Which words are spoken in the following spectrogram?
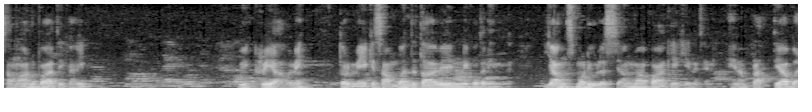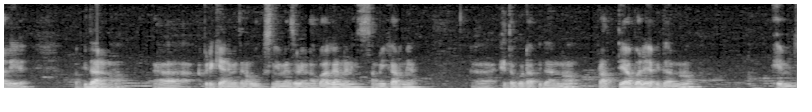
සමානුපාතිකයි වික්‍රියාවනේ. ඒතර මේකේ සම්බන්ධතාවය එන්නේ කොතනින්ද? යංග්ස් මොඩියුලස් යං මාපාංකය කියන තැන. එහෙනම් ප්‍රත්‍යාබලය අපි දන්නවා අපිට කියන්නේ මෙතන හුක්ස් නියම ඇසුරෙන් ලබා ගන්නනේ සමීකරණය. එතකොට අපි දන්නවා ප්‍රත්‍යාබලය අපි දන්නවා mg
